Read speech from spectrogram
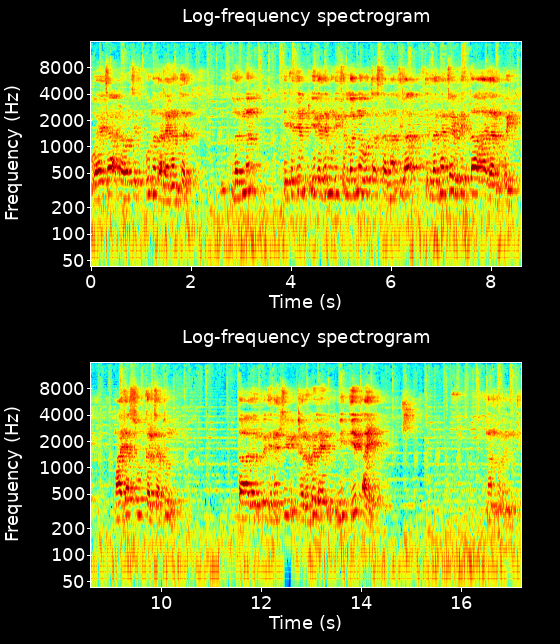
वयाच्या अठरा वर्षाचं पूर्ण झाल्यानंतर लग्न एखाद्या एखाद्या मुलीचं लग्न होत असताना तिला ते लग्नाच्या वेळेस दहा हजार रुपये माझ्या सुख खर्चातून दहा हजार रुपये देण्याचे ठरवलेले मी देत आहे. नम्र विनंती.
